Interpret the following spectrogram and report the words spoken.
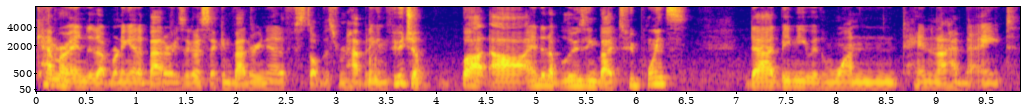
camera ended up running out of batteries. I got a second battery now to stop this from happening in the future. But uh, I ended up losing by two points. Dad beat me with 110 and I had an 8.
